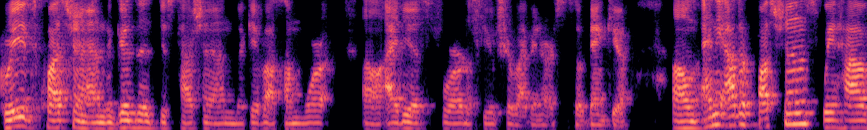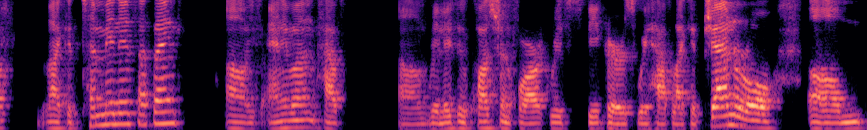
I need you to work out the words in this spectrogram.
great question and good discussion and give us some more uh, ideas for the future webinars. So thank you. Um, any other questions? We have like 10 minutes, I think. Uh, if anyone have um, related question for our great speakers, we have like a general um,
